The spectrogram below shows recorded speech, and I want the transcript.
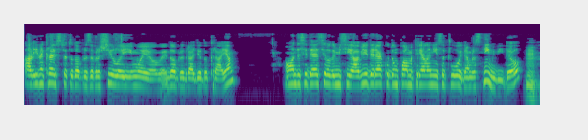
Ali na kraju sve to dobro završilo i imao je ovaj, dobro odradio do kraja. Onda se desilo da mi se javio i da je rekao da on pola materijala nije sačuvao i da ne može da snimi video. Mm.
